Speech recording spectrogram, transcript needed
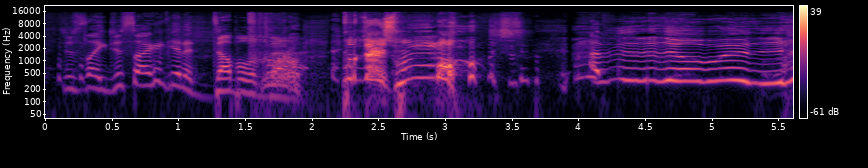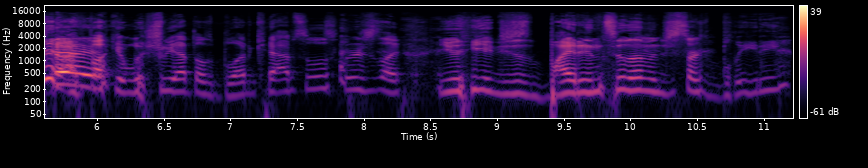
just like just so I could get a double of that. But there's more. I fucking wish we had those blood capsules. Where it's just like you, you just bite into them and just starts bleeding.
